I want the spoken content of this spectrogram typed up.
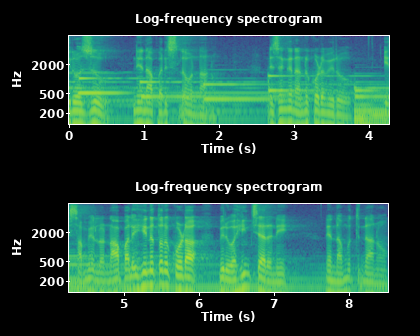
ఈరోజు నేను ఆ పరిస్థితిలో ఉన్నాను. నిజంగా నన్ను కూడా మీరు ఈ సమయంలో నా బలహీనతను కూడా మీరు వహించారని నేను నమ్ముతున్నాను.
